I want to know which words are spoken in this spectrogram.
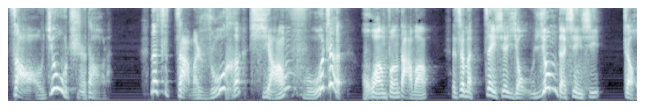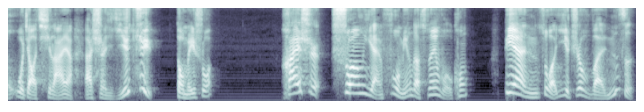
早就知道了。那是怎么如何降服这黄蜂大王？这么这些有用的信息，这呼叫奇兰呀啊，是一句都没说，还是双眼复明的孙悟空。变作一只蚊子，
